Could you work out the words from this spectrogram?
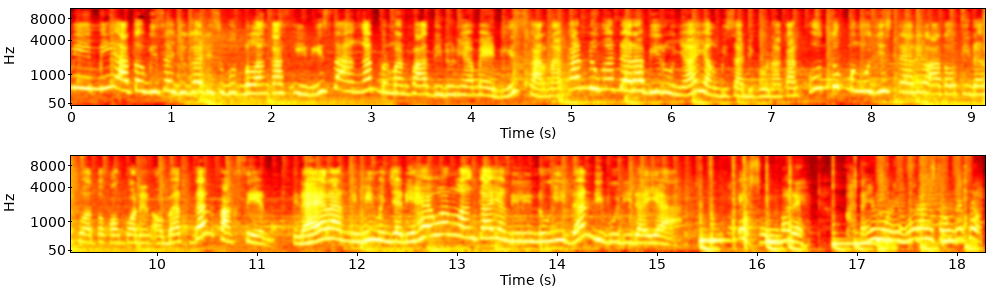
Mimi atau bisa juga disebut belangkas ini sangat bermanfaat di dunia medis karena kandungan darah birunya yang bisa digunakan untuk menguji steril atau tidak suatu komponen obat dan vaksin. Tidak heran Mimi menjadi hewan langka yang dilindungi dan dibudidaya. Eh sumpah deh, katanya mau liburan Strong People.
